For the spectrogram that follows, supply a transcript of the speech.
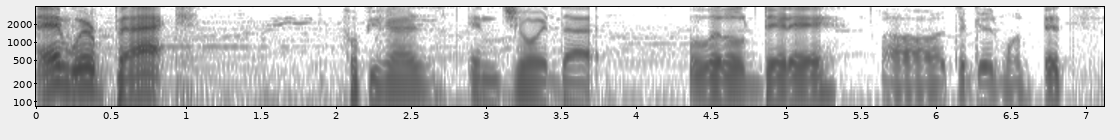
And we're back. Hope you guys enjoyed that little ditty. Oh, it's a good one. It's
